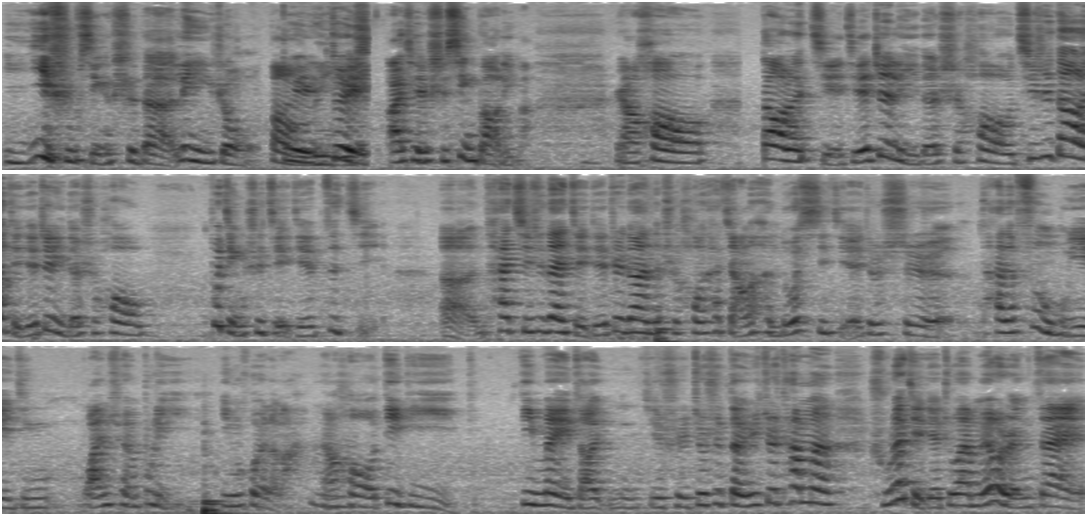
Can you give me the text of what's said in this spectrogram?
以艺术形式的另一种对对，而且是性暴力嘛。然后到了姐姐这里的时候，其实到了姐姐这里的时候，不仅是姐姐自己。呃，他其实，在姐姐这段的时候，他讲了很多细节，就是他的父母也已经完全不理英惠了嘛。然后弟弟、弟妹早就是就是等于就是他们除了姐姐之外，没有人在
